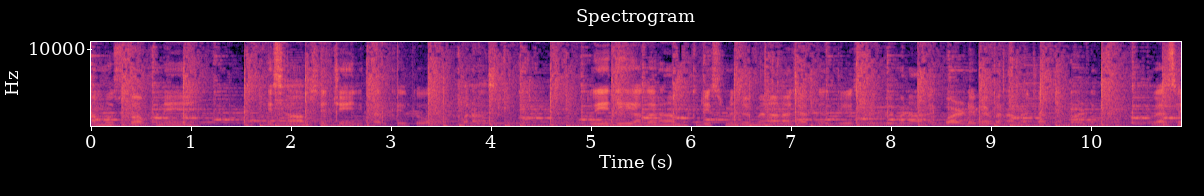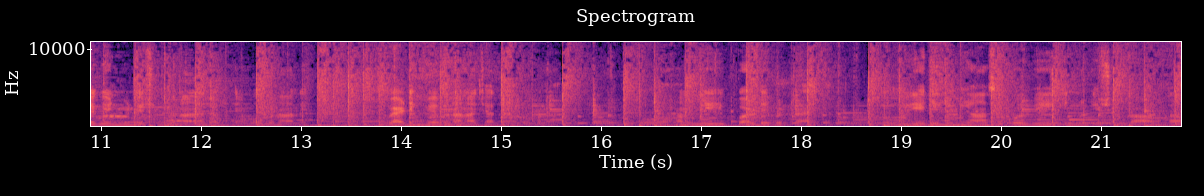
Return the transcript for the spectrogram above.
हम उसको अपने हिसाब से चेंज करके तो बना सकते हैं। तो ये जी अगर हम क्रिसमस पे बनाना चाहते हैं क्रिसमस पे बना लें बर्थडे पे बनाना चाहते हैं बर्थडे वैसे कोई इनविटेशन बनाना चाहते हैं, वो बना लें वेडिंग पे बनाना चाहते हैं, वो बना तो हम भी बर्थडे पे ट्राई करें तो ये जी हम यहाँ से कोई भी इनविटेशन कार्ड का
